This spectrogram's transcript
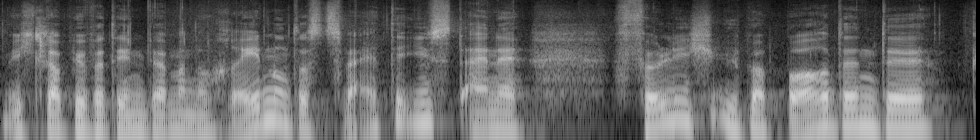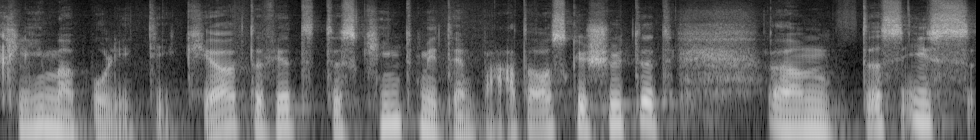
Ich glaube, über den werden wir noch reden. Und das zweite ist eine völlig überbordende Klimapolitik. Ja, da wird das Kind mit dem Bad ausgeschüttet. Ähm, das ist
